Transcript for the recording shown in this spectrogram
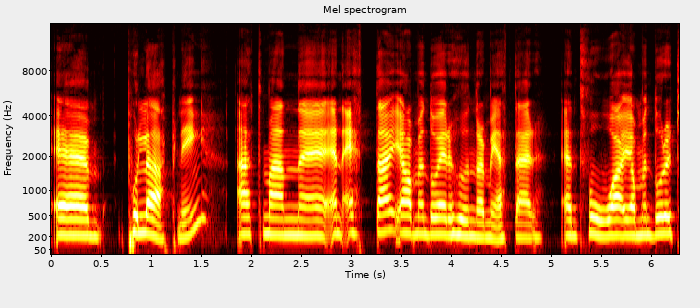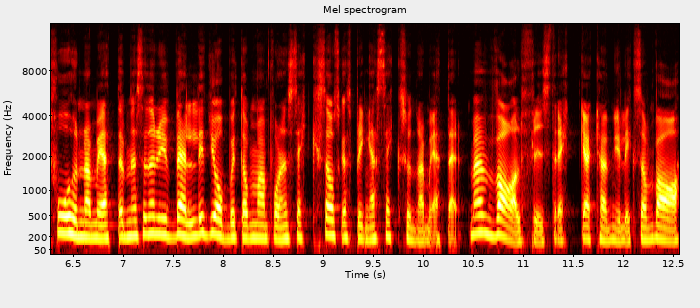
eh, på löpning. Att man, eh, en etta, ja men då är det 100 meter. En tvåa, ja men då är det 200 meter. Men sen är det ju väldigt jobbigt om man får en sexa och ska springa 600 meter. Men valfri sträcka kan ju liksom vara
